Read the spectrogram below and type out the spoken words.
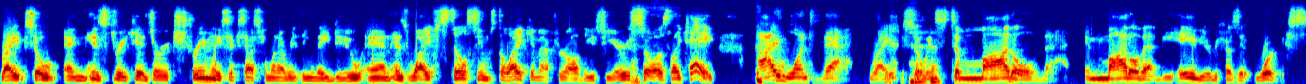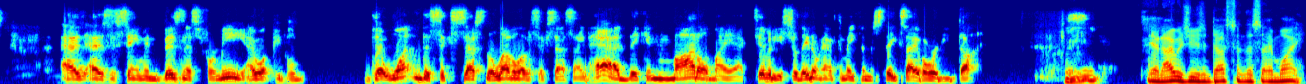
Right? So and his three kids are extremely successful in everything they do and his wife still seems to like him after all these years. So i was like hey i want that. Right? So it's to model that and model that behavior because it works. As as the same in business for me i want people that want the success the level of success i've had they can model my activities so they don't have to make the mistakes i've already done. Mhm. and i was using dustin the same way.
